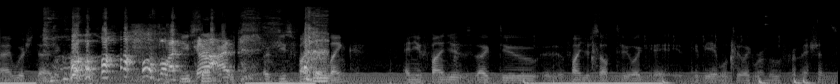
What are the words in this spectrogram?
I wish that. oh my if you god! Send, if you find a link and you find you like do uh, find yourself to like uh, to be able to like remove permissions,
